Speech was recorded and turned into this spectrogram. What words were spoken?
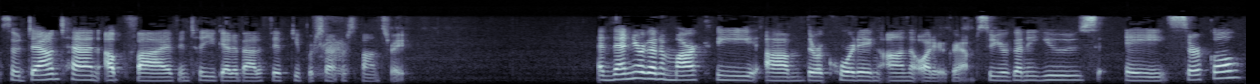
So down 10, up 5 until you get about a 50% response rate. And then you're going to mark the, um, the recording on the audiogram. So you're going to use a circle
